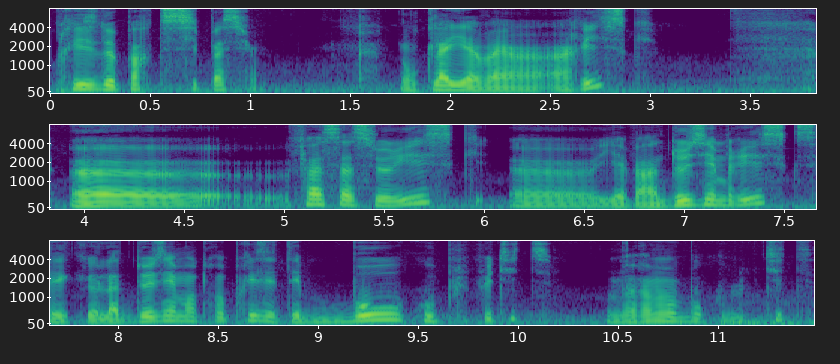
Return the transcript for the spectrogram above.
prise de participation. Donc là, il y avait un risque, euh, face à ce risque, euh, il y avait un deuxième risque, c'est que la deuxième entreprise était beaucoup plus petite, vraiment beaucoup plus petite.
